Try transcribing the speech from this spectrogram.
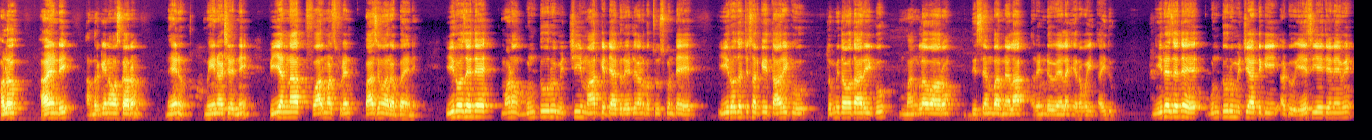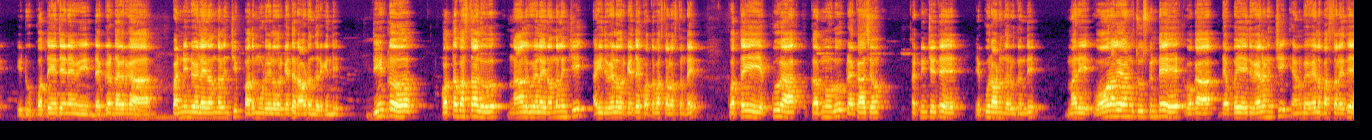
Hello hi అండి. అందరికీ నమస్కారం. నేను మీ నడిషెడ్ని పిఎన్ఆర్ ఫార్మర్స్ ఫ్రెండ్ పాసివారి అబ్బాయిని. ఈరోజైతే మనం గుంటూరు మిర్చి మార్కెట్ యార్డు రేట్లు కనుక చూసుకుంటే ఈరోజు వచ్చేసరికి తారీఖు తొమ్మిదవ తారీఖు మంగళవారం డిసెంబర్ నెల రెండు వేల ఇరవై ఐదు. ఈరోజైతే గుంటూరు మిర్చి యార్డుకి అటు ఏసీ అయితేనేమి ఇటు కొత్త అయితేనేమి దగ్గర దగ్గరగా పన్నెండు వేల ఐదు వందల నుంచి పదమూడు వేల వరకు అయితే రావడం జరిగింది. దీంట్లో కొత్త బస్తాలు నాలుగు వేల ఐదు వందల నుంచి ఐదు వేల వరకు అయితే కొత్త బస్తాలు వస్తుంటాయి. కొత్తవి ఎక్కువగా కర్నూలు ప్రకాశం అటు నుంచి అయితే ఎక్కువ రావడం జరుగుతుంది. మరి ఓవరాల్గా కనుక చూసుకుంటే ఒక డెబ్బై ఐదు వేల నుంచి ఎనభై వేల బస్తాలు అయితే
